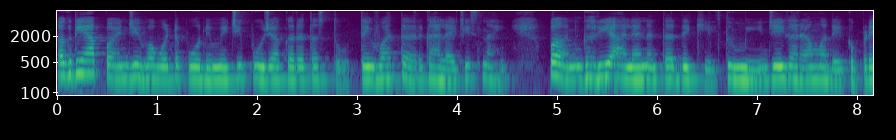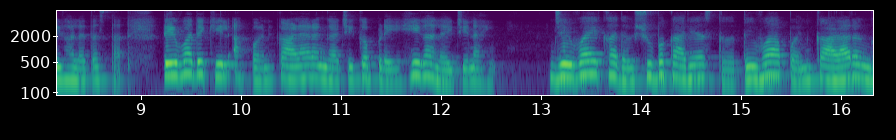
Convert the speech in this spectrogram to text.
अगदी आपण जेव्हा वटपौर्णिमेची पूजा करत असतो तेव्हा तर घालायचीच नाही. पण घरी आल्यानंतर देखील तुम्ही जे घरामध्ये कपडे घालत असतात तेव्हा देखील आपण काळ्या रंगाचे कपडे हे घालायचे नाही. जेव्हा एखादं शुभ कार्य असतं तेव्हा आपण काळा रंग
